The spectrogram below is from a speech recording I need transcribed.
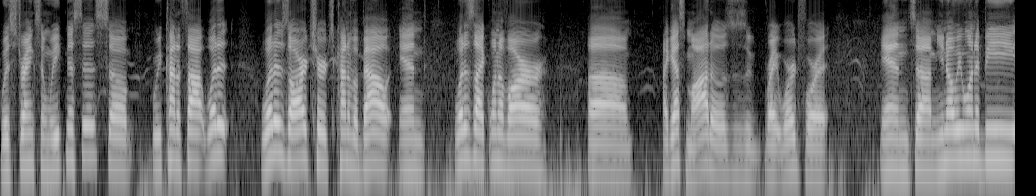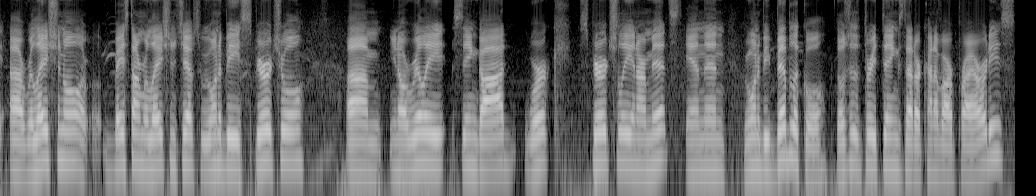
with strengths and weaknesses. So we kind of thought, what it, what is our church kind of about, and what is like one of our, uh, I guess mottos is the right word for it. And um, you know, we want to be uh, relational, based on relationships. We want to be spiritual um, you know, really seeing God work spiritually in our midst, and then we want to be biblical. Those are the three things that are kind of our priorities.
